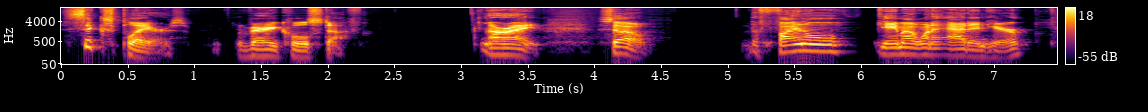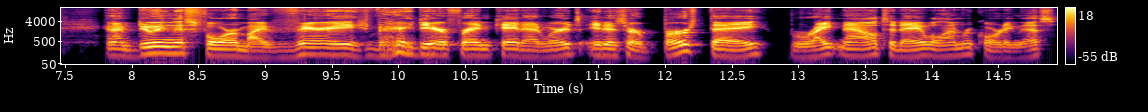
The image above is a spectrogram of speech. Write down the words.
six players. Very cool stuff. All right. So, the final game I want to add in here, and I'm doing this for my very, very dear friend Kate Edwards. It is her birthday right now, today, while I'm recording this.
